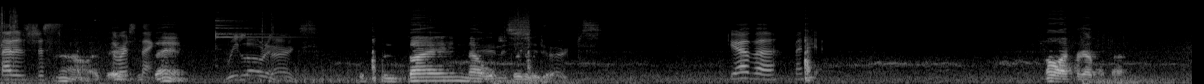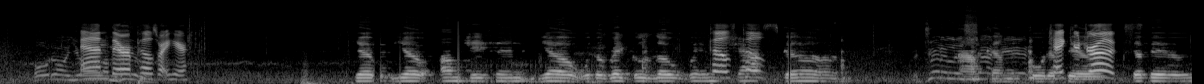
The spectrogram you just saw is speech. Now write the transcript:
that is just No, it's, the it's worst thing. insane. Reloading. Thanks. It's insane. Now which way do we? Do you have a medkit? Oh, I forgot about that. Hold on, you And there are pills right here. Yo, yo, I'm Jason. Yo, with a regular wind Pills, pills. shotgun. Adrenaline I'm coming for the Take your drugs. The pills.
